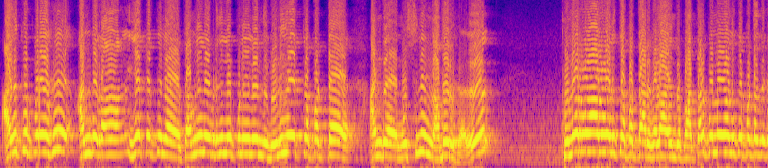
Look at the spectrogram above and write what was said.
அதுக்கு பிறகு அந்த ரா- இயக்கத்தின் தமிழீழ விடுதலை புலிகளிலிருந்து வெளியேற்றப்பட்ட அந்த முஸ்லிம் நபர்கள் புனர்வாழ்வளிக்கப்பட்டார்களா என்று பார்த்தால் புனர்வாழ்வளிக்கப்பட்டதுக்கான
